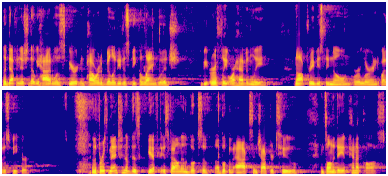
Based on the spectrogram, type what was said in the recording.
The definition that we had was spirit empowered ability to speak a language, to be earthly or heavenly, not previously known or learned by the speaker. And the first mention of this gift is found in the books of, a book of Acts in chapter 2. It's on the day of Pentecost.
